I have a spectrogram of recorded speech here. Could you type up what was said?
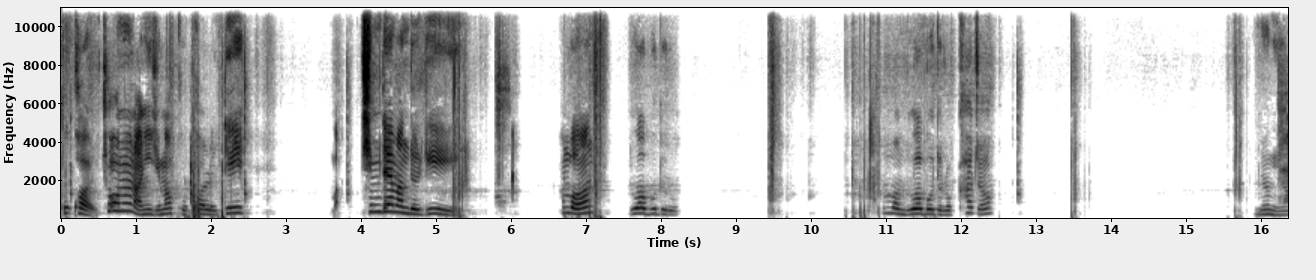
고퀄 초는 아니지만 고퀄리티 마- 침대 만들기 한번 누워보도록 한번 누워보도록 하죠. 안녕이요.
